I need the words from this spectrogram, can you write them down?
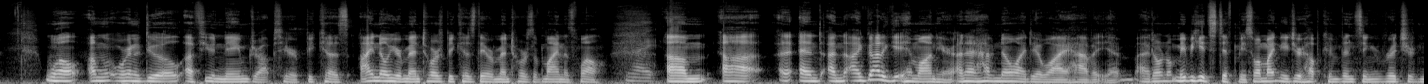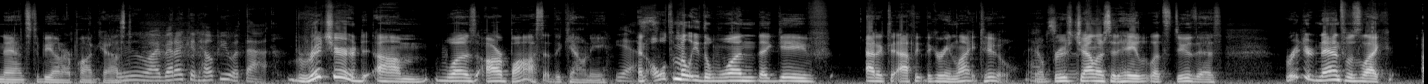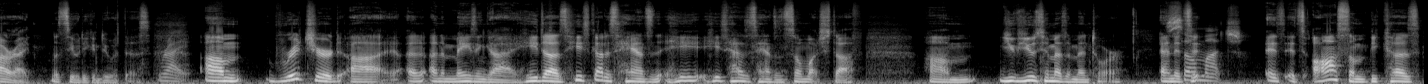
Well, I'm, we're going to do a, a few name drops here because I know your mentors because they were mentors of mine as well. Right. Um, uh, and and I've got to get him on here, and I have no idea why I haven't yet. I don't know. Maybe he'd stiff me, so I might need your help convincing Richard Nance to be on our podcast. Ooh, I bet I could help you with that. Richard um, was our boss at the county, Yes. and ultimately the one that gave Addict to Athlete the green light too. You know, Bruce. Chandler said, "Hey, let's do this." Richard Nance was like, "All right, let's see what he can do with this." Right. Um, Richard, uh, a- an amazing guy. He does. He's got his hands. In, he he has his hands in so much stuff. Um, you've used him as a mentor, and it's so much. it's it's awesome because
